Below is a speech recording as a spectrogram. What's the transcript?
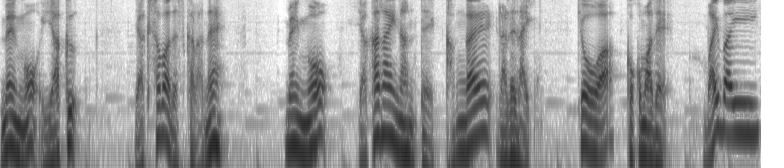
麺を焼く。焼きそばですからね。麺を焼かないなんて考えられない。今日はここまで。バイバイ。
